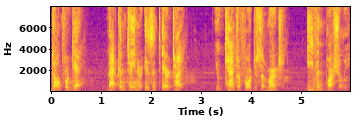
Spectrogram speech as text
Don't forget, that container isn't airtight. You can't afford to submerge it, even partially.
